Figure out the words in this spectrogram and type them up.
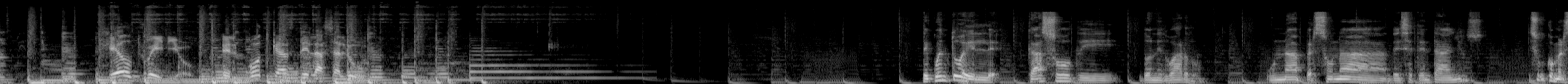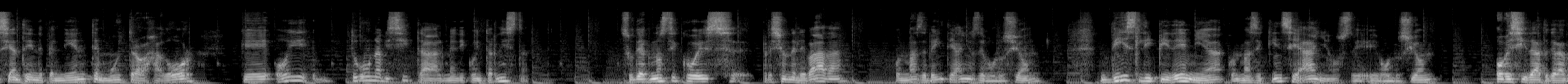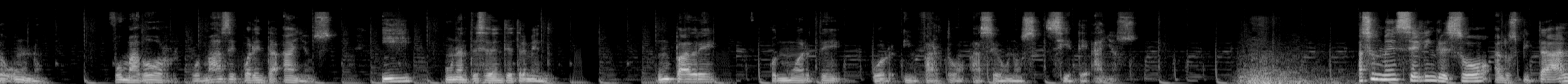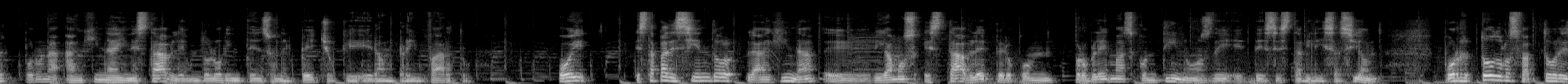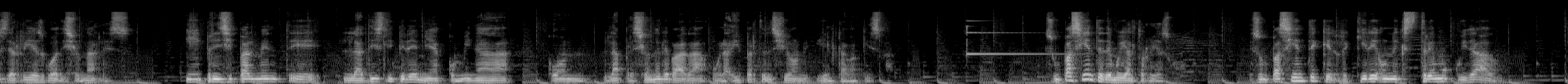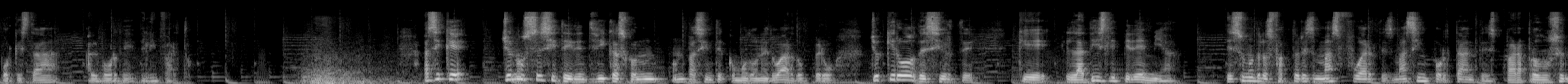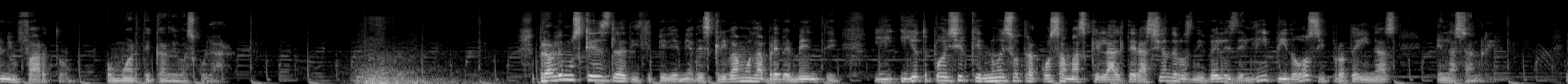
Health Radio, el podcast de la salud. Te cuento el caso de don Eduardo, una persona de 70 años. Es un comerciante independiente, muy trabajador, que hoy tuvo una visita al médico internista. Su diagnóstico es eh, presión elevada, con más de 20 años de evolución, dislipidemia, con más de 15 años de evolución, obesidad grado 1, fumador por más de 40 años y un antecedente tremendo. Un padre con muerte por infarto hace unos 7 años. Hace un mes él ingresó al hospital por una angina inestable, un dolor intenso en el pecho que era un preinfarto. Hoy está padeciendo la angina, eh, digamos, estable, pero con problemas continuos de desestabilización por todos los factores de riesgo adicionales y principalmente la dislipidemia combinada con la presión elevada o la hipertensión y el tabaquismo. Es un paciente de muy alto riesgo. Es un paciente que requiere un extremo cuidado porque está al borde del infarto. Así que yo no sé si te identificas con un, paciente como don Eduardo, pero yo quiero decirte que la dislipidemia es uno de los factores más fuertes, más importantes para producir un infarto o muerte cardiovascular. Pero hablemos qué es la dislipidemia, describámosla brevemente y, y, yo te puedo decir que no es otra cosa más que la alteración de los niveles de lípidos y proteínas en la sangre.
